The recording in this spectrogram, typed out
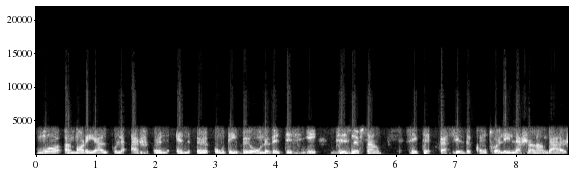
Moi, à Montréal, pour le H1N1 au début, on avait désigné 1900 c'était facile de contrôler l'achalandage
